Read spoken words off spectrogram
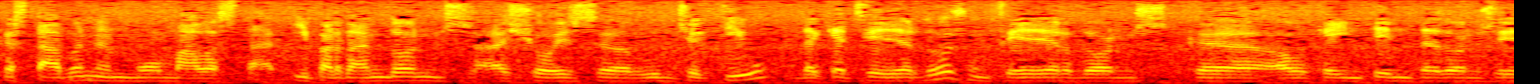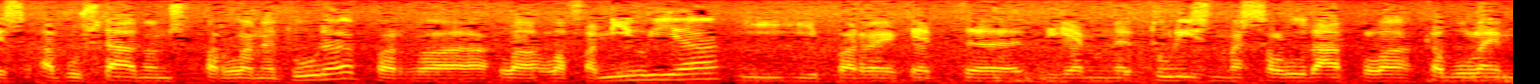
que estaven en molt mal estat. I per tant, doncs, això és eh, l'objectiu d'aquest FEDER 2, un FEDER doncs, que el que intenta doncs, és apostar doncs, per la natura, per la, la, la família i, i per aquest, eh, diguem-ne, turisme saludable que volem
